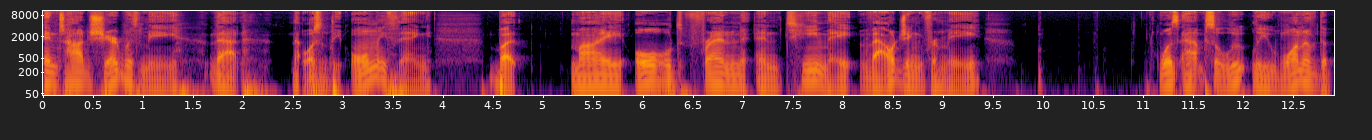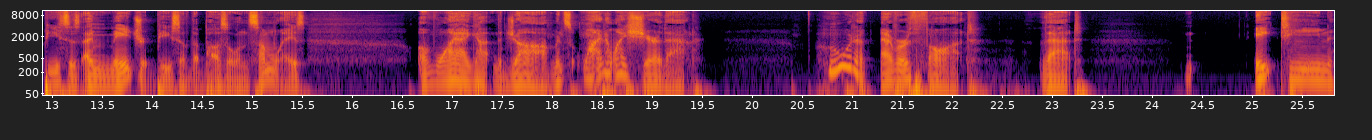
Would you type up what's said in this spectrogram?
And Todd shared with me that that wasn't the only thing, but my old friend and teammate vouching for me was absolutely one of the pieces, a major piece of the puzzle in some ways of why I got the job. And so, why do I share that? Who would have ever thought that 18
